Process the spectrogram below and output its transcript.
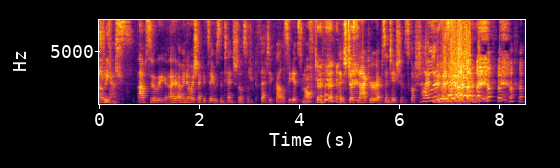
Oh, creak. yes, absolutely. I, I mean, I wish I could say it was intentional, sort of pathetic fallacy. It's not. it's just an accurate representation of the Scottish Highlands.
